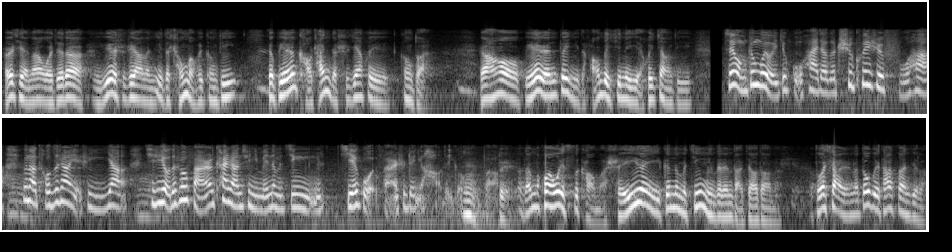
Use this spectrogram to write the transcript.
而且呢，我觉得你越是这样的，你的成本会更低，就别人考察你的时间会更短，然后别人对你的防备心理也会降低。所以我们中国有一句古话叫做“吃亏是福”哈，用到投资上也是一样。其实有的时候反而看上去你没那么精明，结果反而是对你好的一个回报。对，那咱们换位思考嘛，谁愿意跟那么精明的人打交道呢？多吓人呢，都被他算计了。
